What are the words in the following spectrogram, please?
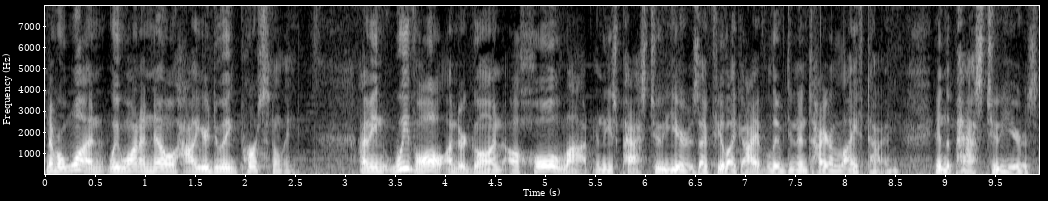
Number one, we want to know how you're doing personally. I mean, we've all undergone a whole lot in these past two years. I feel like I have lived an entire lifetime in the past two years.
